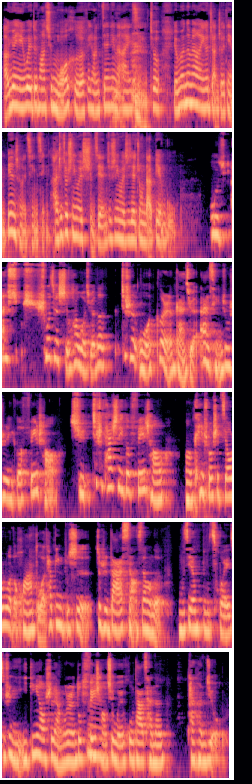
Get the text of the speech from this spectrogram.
啊愿意为对方去磨合，非常坚定的爱情，就有没有那么样一个转折点变成了亲情，还是就是因为时间，就是因为这些重大变故？我哎说说句实话，我觉得就是我个人感觉，爱情就是一个非常需，就是它是一个非常。嗯，可以说是娇弱的花朵，它并不是就是大家想象的无坚不摧。就是你一定要是两个人都非常去维护它，才能谈很久，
